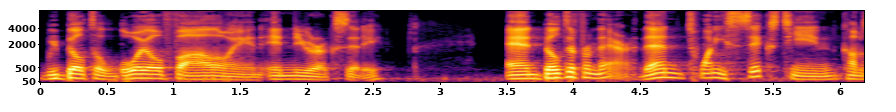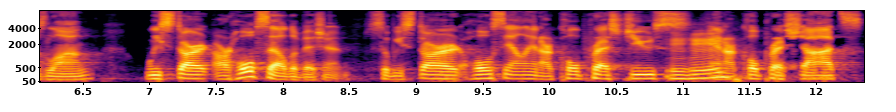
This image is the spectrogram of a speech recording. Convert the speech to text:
we built a loyal following in New York City and built it from there. Then 2016 comes along. We start our wholesale division. So we start wholesaling our cold pressed juice mm-hmm. and our cold pressed shots,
